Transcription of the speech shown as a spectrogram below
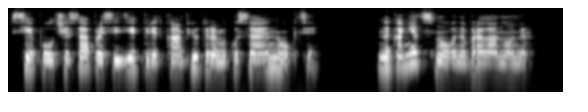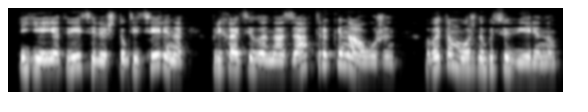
все полчаса просидев перед компьютером и кусая ногти. Наконец снова набрала номер. Ей ответили, что Тетерина приходила на завтрак и на ужин. В этом можно быть уверенным,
